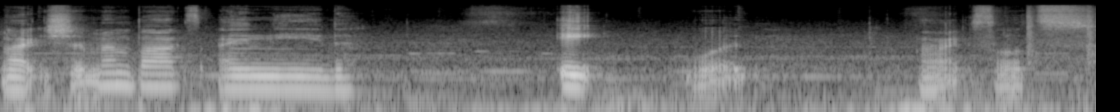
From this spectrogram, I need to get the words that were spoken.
Alright, shipment box, I need eight wood. Alright, so let's...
